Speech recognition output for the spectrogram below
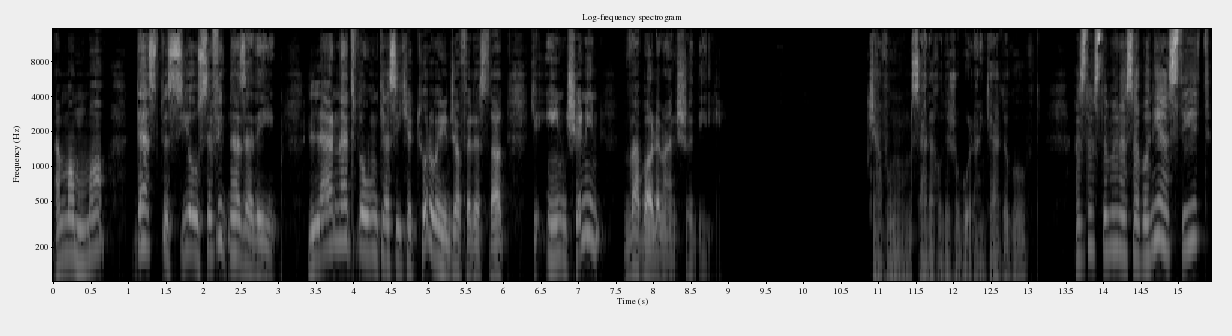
اما ما دست به سیاه و سفید نزده ایم. لعنت به اون کسی که تو رو به اینجا فرستاد که این چنین وبال من شدی. جوون سر خودش رو بلند کرد و گفت از دست من عصبانی هستید؟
